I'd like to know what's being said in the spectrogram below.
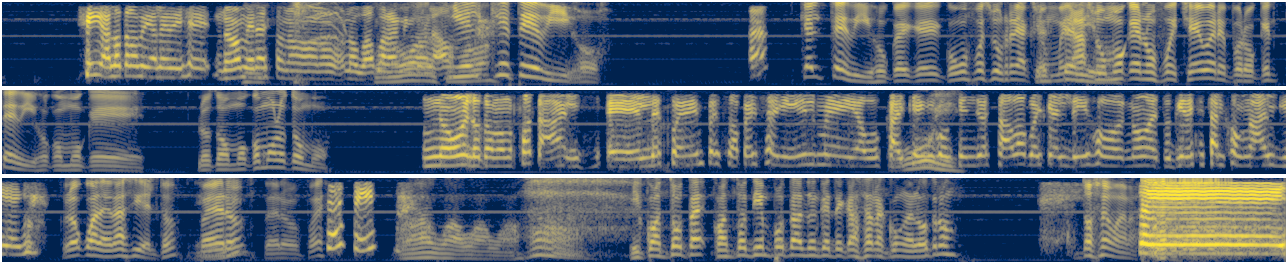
Sí, al otro día le dije, no, mira, eso no, no, no va para ¿Cómo ningún lado. ¿Y él qué te dijo? ¿Ah? ¿Qué él te dijo? ¿Qué, qué- cómo fue su reacción? ¿Qué él Me asumo dijo? que no fue chévere, pero ¿qué él te dijo? Como que lo tomó, ¿cómo lo tomó? No, lo tomamos fatal. Él después empezó a perseguirme y a buscar quién, con quién yo estaba porque él dijo, no, tú tienes que estar con alguien. Lo cual era cierto, pero, pero pues. Sí, sí. Wow, wow, wow, wow. ¿Y cuánto, cuánto tiempo tardó en que te casaras con el otro? Dos semanas. Pues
